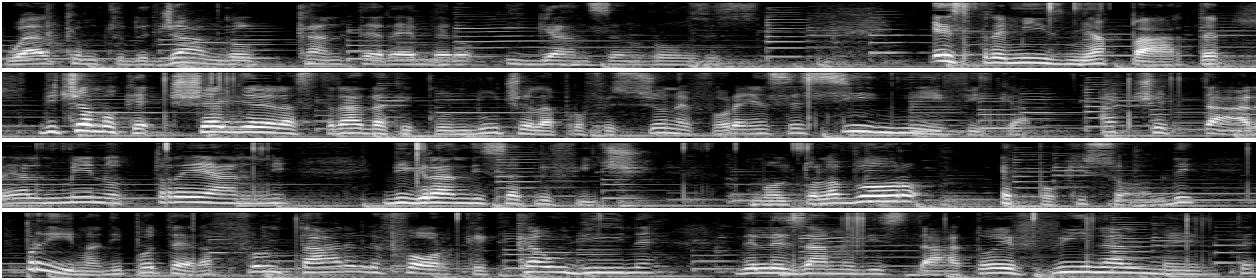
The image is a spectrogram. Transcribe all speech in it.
Welcome to the jungle canterebbero i Guns N' Roses. Estremismi a parte, diciamo che scegliere la strada che conduce alla professione forense significa accettare almeno tre anni di grandi sacrifici, molto lavoro e pochi soldi prima di poter affrontare le forche caudine dell'esame di Stato e finalmente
